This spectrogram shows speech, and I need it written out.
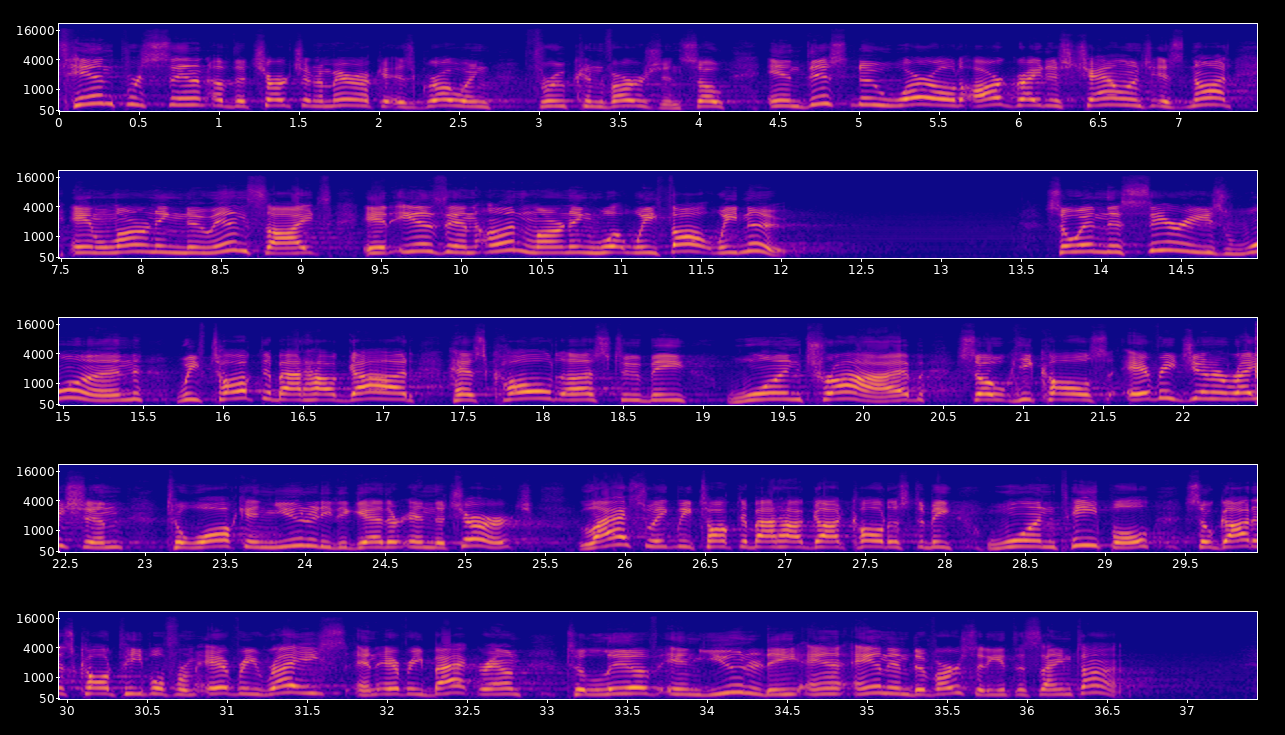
10% of the church in America is growing through conversion. So, in this new world, our greatest challenge is not in learning new insights, it is in unlearning what we thought we knew. So, in this series one, we've talked about how God has called us to be one tribe. So, He calls every generation to walk in unity together in the church. Last week, we talked about how God called us to be one people. So, God has called people from every race and every background to live in unity and, and in diversity at the same time.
